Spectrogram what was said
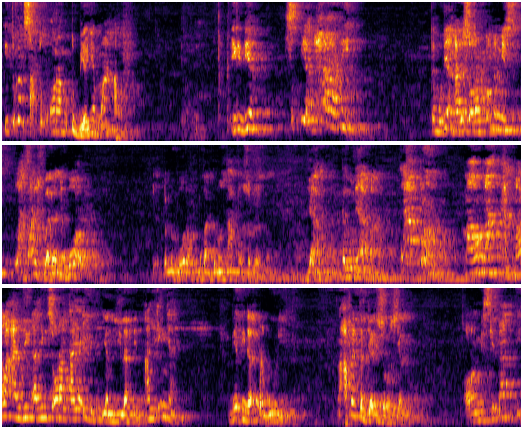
itu kan satu orang itu biayanya mahal. Ini dia setiap hari. Kemudian ada seorang pengemis, Lazarus badannya borok. Ya, penuh borok, bukan penuh tato saudara. Ya, kemudian apa? Lapar, mau makan. Malah anjing-anjing seorang kaya ini yang jilatin anjingnya. Dia tidak peduli. Nah, apa yang terjadi saudara sekalian? Orang miskin mati.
